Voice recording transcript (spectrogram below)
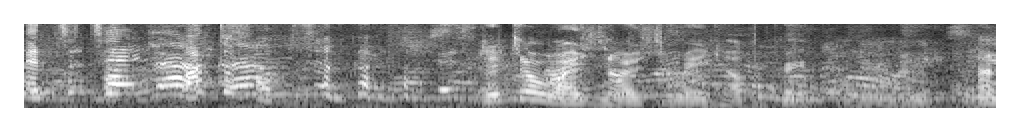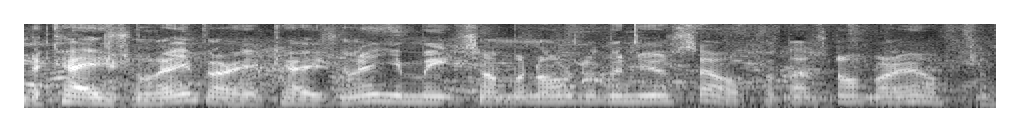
entertain. Wonderful. it's always nice to meet other people, you know. And occasionally, very occasionally, you meet someone older than yourself, but that's not very often.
